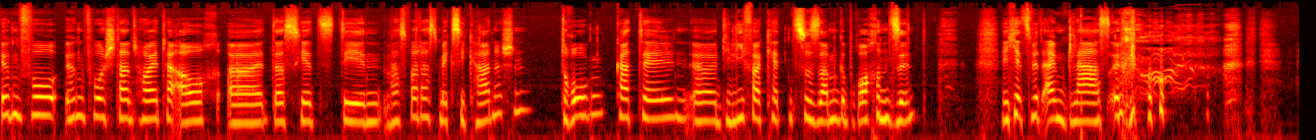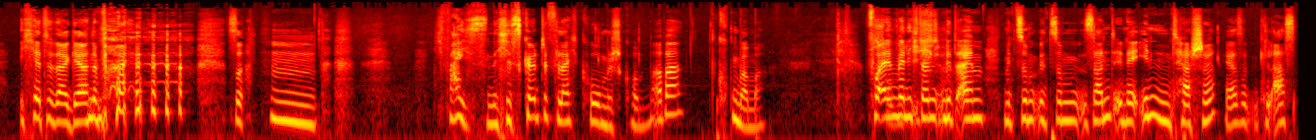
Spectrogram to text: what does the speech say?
Irgendwo, irgendwo stand heute auch, äh, dass jetzt den, was war das, mexikanischen Drogenkartellen äh, die Lieferketten zusammengebrochen sind. Ich jetzt mit einem Glas irgendwo ich hätte da gerne mal so, hm, ich weiß nicht, es könnte vielleicht komisch kommen, aber gucken wir mal. Vor allem, wenn ich dann mit einem, mit so, mit so einem Sand in der Innentasche, ja, so ein Glas,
